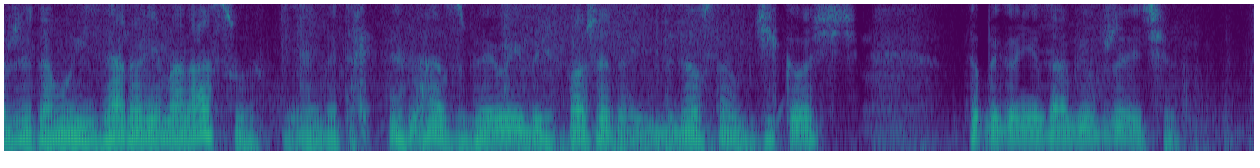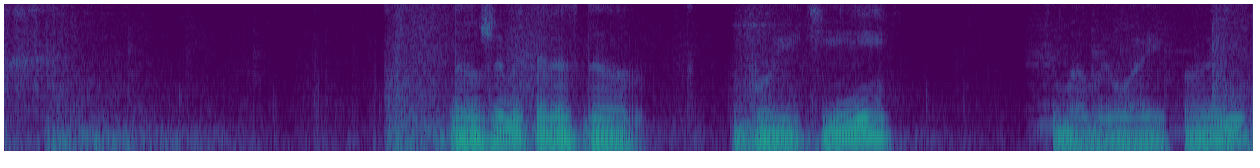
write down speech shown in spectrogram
Dobrze, tam u Izaro nie ma lasu. Jakby tak las był i byś poszedł i by dostał dzikość, to by go nie zabił w życiu. Dążymy teraz do bójki. Tu mamy waypoint.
